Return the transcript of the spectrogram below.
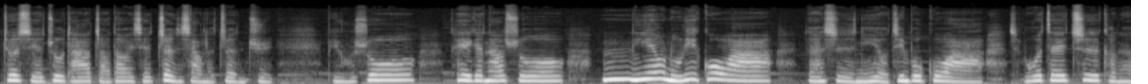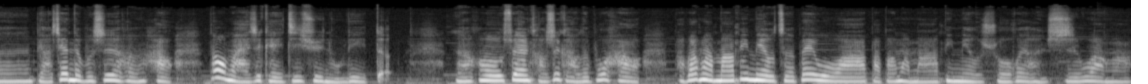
就协助他找到一些正向的证据，比如说可以跟他说：“嗯，你也有努力过啊。”但是你有进步过啊，只不过这一次可能表现的不是很好，那我们还是可以继续努力的。然后虽然考试考得不好，爸爸妈妈并没有责备我啊，爸爸妈妈并没有说会很失望啊。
